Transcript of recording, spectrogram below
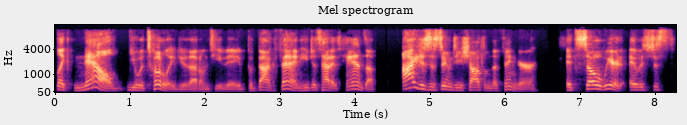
Like now you would totally do that on TV, but back then he just had his hands up. I just assumed he shot them the finger. It's so weird. It was just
